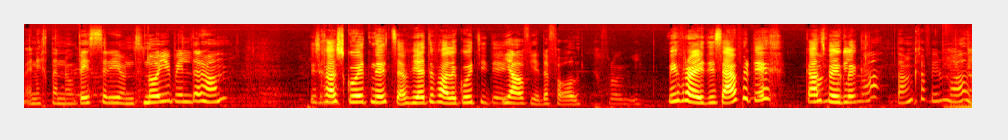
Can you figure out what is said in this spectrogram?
wenn ich dann noch bessere und neue Bilder habe. Das kannst du gut nutzen. Auf jeden Fall eine gute Idee. Ja, auf jeden Fall. Ich freue mich. Wir freuen uns auch für dich. Ganz viel Glück. Danke vielmals.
